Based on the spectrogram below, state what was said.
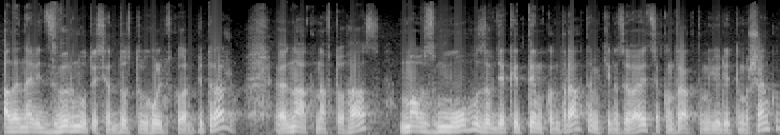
але навіть звернутися до Стокгольмського арбітражу, НАК Нафтогаз мав змогу завдяки тим контрактам, які називаються контрактами Юлії Тимошенко,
